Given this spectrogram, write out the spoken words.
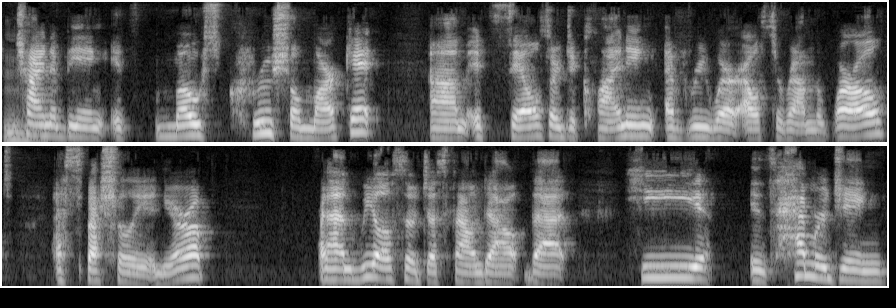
mm-hmm. China being its most crucial market. Um, its sales are declining everywhere else around the world, especially in Europe. And we also just found out that he is hemorrhaging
